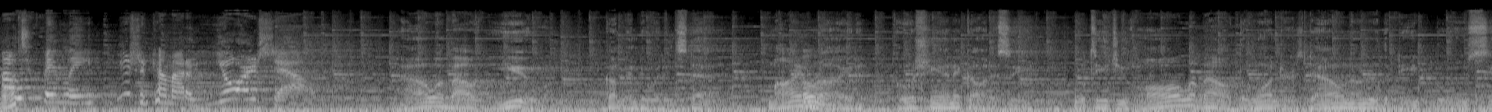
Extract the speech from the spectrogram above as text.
Oh, Finley, you should come out of your shell. How about you come into it instead? My Oh. ride, Oceanic Odyssey, will teach you all about the wonders down under the deep blue sea.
